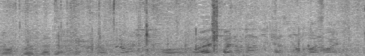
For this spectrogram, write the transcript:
bonne la dernière fois. Ouais, d'indication.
